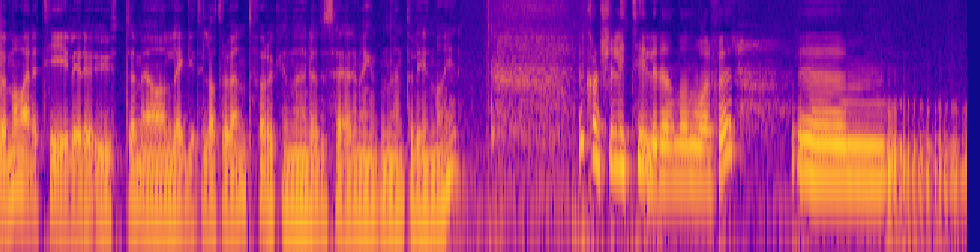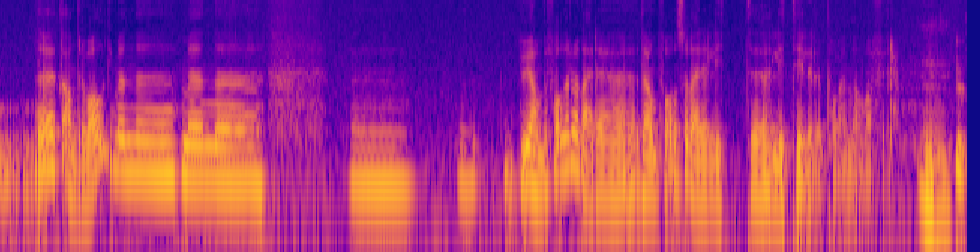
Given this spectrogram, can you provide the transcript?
Bør man være tidligere ute med å legge til Atrovent for å kunne redusere mengden Ventolin man gir? Kanskje litt tidligere enn man var før. Er et andre valg, men, eh, men eh, eh, vi anbefaler å være, det anbefales å være litt, litt tidligere på enn man var før. Mm. Mm.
